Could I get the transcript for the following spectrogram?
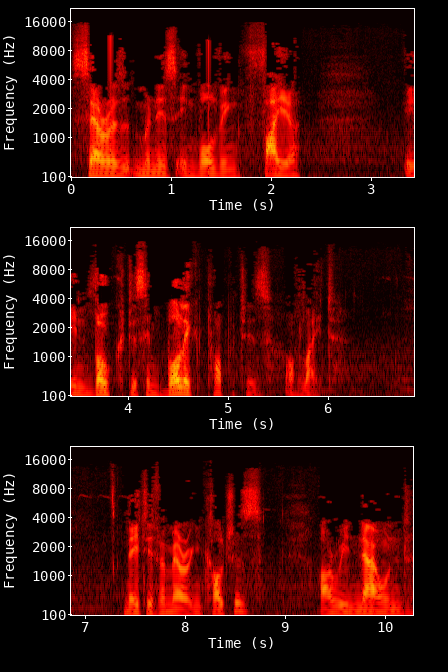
Ceremonies involving fire invoke the symbolic properties of light. Native American cultures are renowned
